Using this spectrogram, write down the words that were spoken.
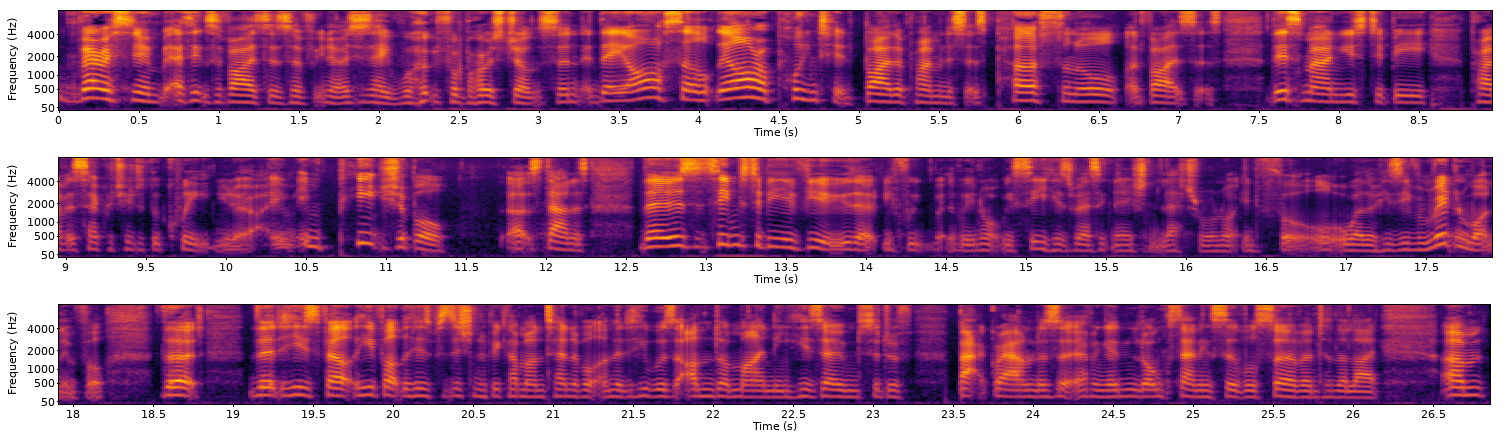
various you know, ethics advisors have, you know, as you say, worked for Boris Johnson. They are self, they are appointed by the Prime Minister as personal advisors. This man used to be private secretary to the Queen. You know, impeachable uh, standards. There seems to be a view that if we whether or not we see his resignation letter or not in full, or whether he's even written one in full, that that he's felt he felt that his position had become untenable and that he was undermining his own sort of background as having a long-standing civil servant and the like. Um,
